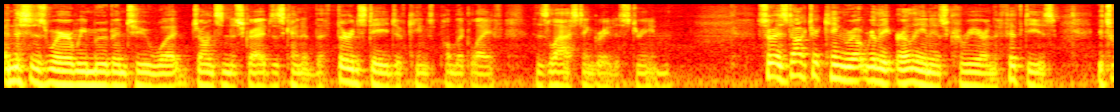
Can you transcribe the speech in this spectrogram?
And this is where we move into what Johnson describes as kind of the third stage of King's public life, his last and greatest dream. So, as Dr. King wrote really early in his career in the 50s, it's,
